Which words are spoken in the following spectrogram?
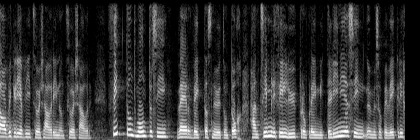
Abend, liebe Zuschauerinnen und Zuschauer. Fit und munter sein, wer will das nicht? Und doch haben ziemlich viele Leute Probleme mit der Linie, sind nicht mehr so beweglich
